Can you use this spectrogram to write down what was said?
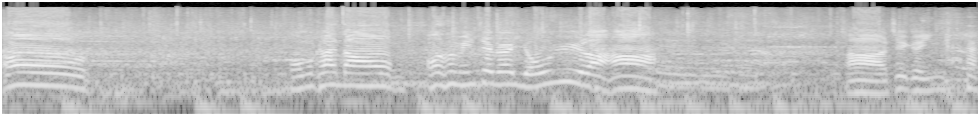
哦，我们看到黄鹤鸣这边犹豫了啊！啊，这个应该。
